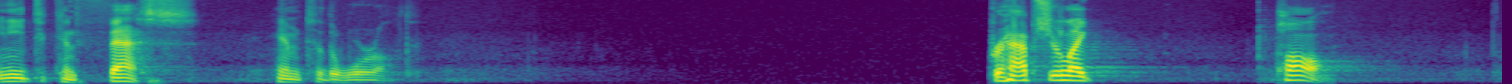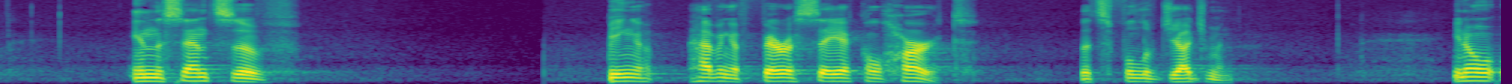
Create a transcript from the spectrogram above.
You need to confess Him to the world. Perhaps you're like Paul in the sense of being a, having a Pharisaical heart that's full of judgment. You know,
